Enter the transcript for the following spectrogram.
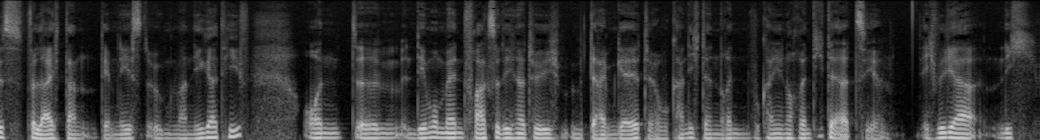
bis vielleicht dann demnächst irgendwann negativ. Und ähm, in dem Moment fragst du dich natürlich mit deinem Geld, ja, wo kann ich denn, wo kann ich noch Rendite erzielen? Ich will ja nicht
